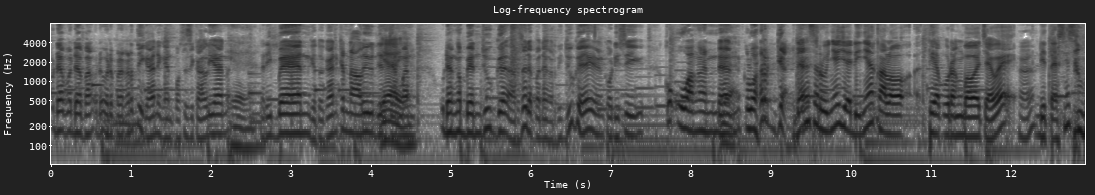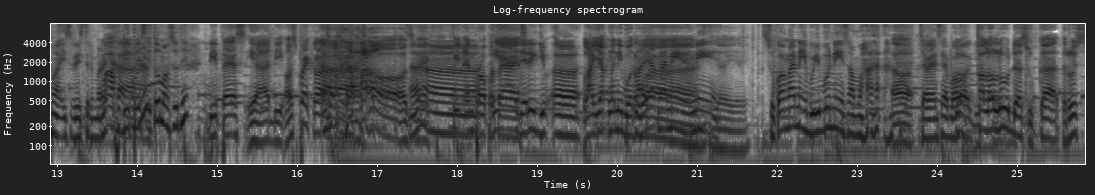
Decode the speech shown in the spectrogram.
udah udah udah, udah pernah ngerti kan dengan posisi kalian Iya, iya. dari band gitu kan kenal dari Iya, zaman udah ngeband juga harusnya udah pada ngerti juga ya dengan kondisi keuangan dan Iya. keluarga Dan ya. serunya jadinya kalau tiap orang bawa cewek Hah? ditesnya sama istri-istri mereka. Maaf di tes itu maksudnya? Dites ya di ospek lah. Oh, ospek. Ah, Fit and proper Iya, test. jadi eh, Layak nggak nih buat layak nggak nih nih Iya iya. suka nggak nih ibu-ibu nih sama Oh. cewek yang saya bawa Loh, gitu. Kalau lu udah suka terus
